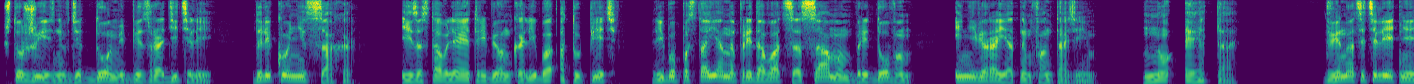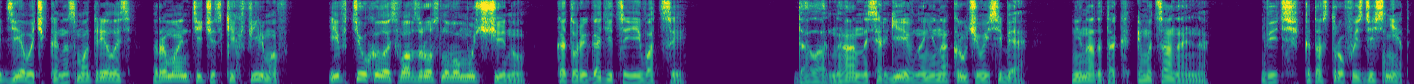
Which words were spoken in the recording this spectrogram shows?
что жизнь в детдоме без родителей далеко не сахар и заставляет ребенка либо отупеть, либо постоянно предаваться самым бредовым и невероятным фантазиям. Но это... Двенадцатилетняя девочка насмотрелась романтических фильмов и втюхалась во взрослого мужчину – который годится ей в отцы. Да ладно, Анна Сергеевна, не накручивай себя. Не надо так эмоционально. Ведь катастрофы здесь нет.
